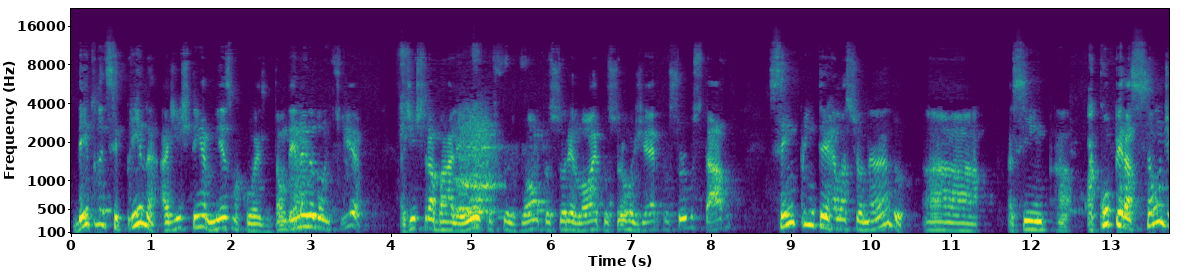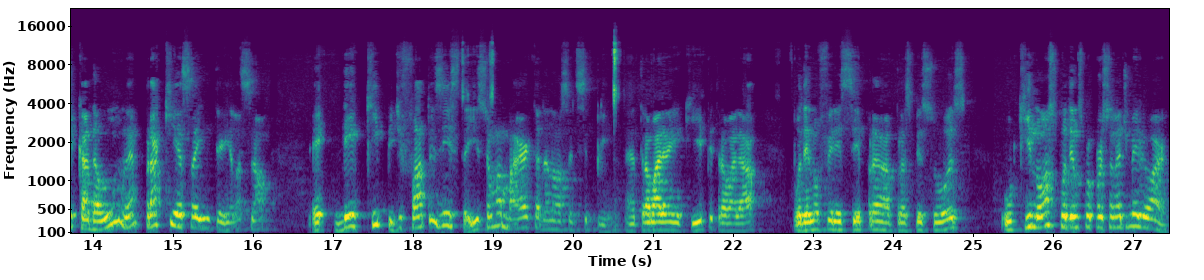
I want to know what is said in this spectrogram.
Dentro da disciplina, a gente tem a mesma coisa. Então, dentro da endodontia, a gente trabalha eu, professor João, professor Eloy, professor Rogério, professor Gustavo, sempre interrelacionando a, assim, a, a cooperação de cada um né, para que essa interrelação é, de equipe de fato exista. Isso é uma marca da nossa disciplina. Né? Trabalhar em equipe, trabalhar podendo oferecer para as pessoas o que nós podemos proporcionar de melhor.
